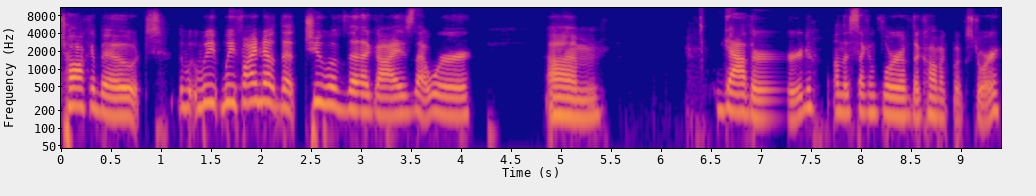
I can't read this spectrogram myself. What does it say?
talk about we we find out that two of the guys that were um gathered on the second floor of the comic book store.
